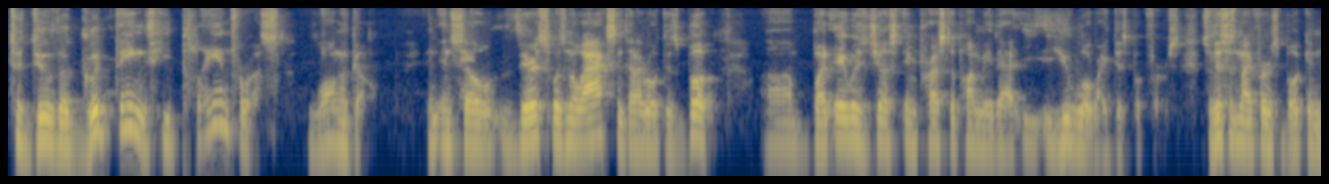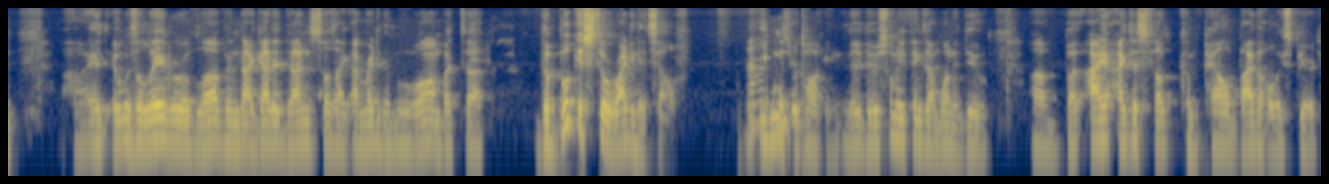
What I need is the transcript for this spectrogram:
to do the good things He planned for us long ago. And, and so this was no accident that I wrote this book um, but it was just impressed upon me that y- you will write this book first. So this is my first book, and uh, it, it, was a labor of love, and I got it done. So I was like, I'm ready to move on. But uh, the book is still writing itself, uh-huh. even as we're talking. There, there's so many things I want to do, um, but I, I just felt compelled by the Holy Spirit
